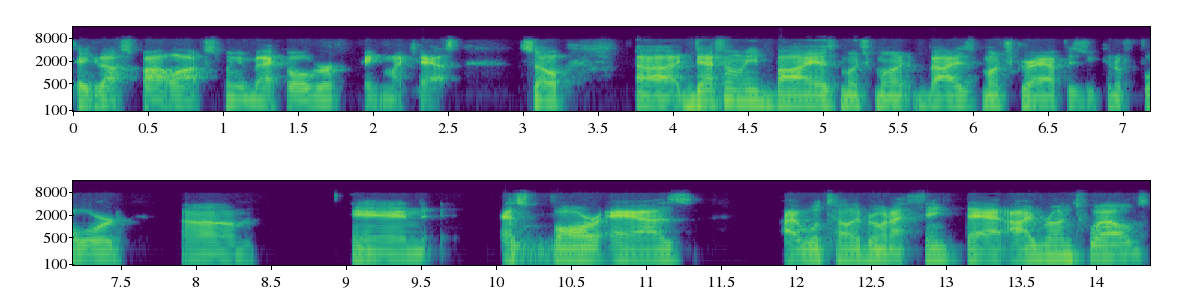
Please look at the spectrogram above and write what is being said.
take it off spot lock, swing it back over, make my cast. So uh, definitely buy as much money, buy as much graph as you can afford. Um, and as far as I will tell everyone, I think that I run 12s.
